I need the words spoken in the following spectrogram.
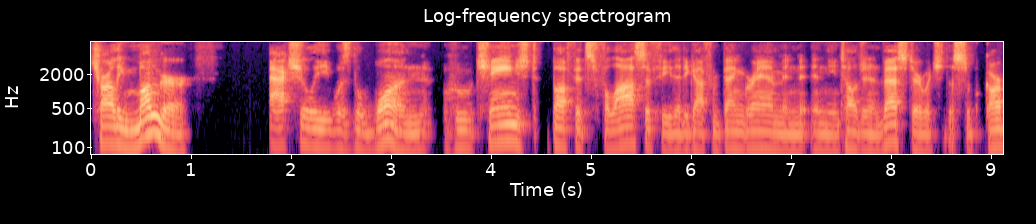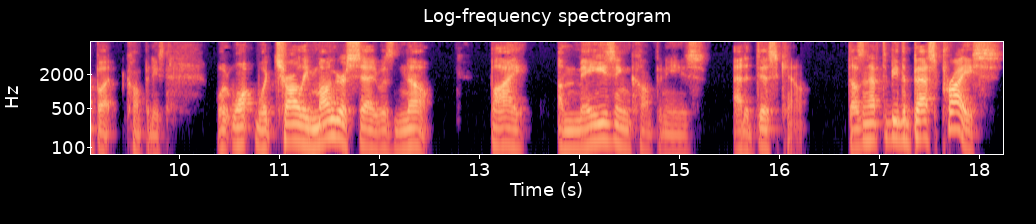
charlie munger actually was the one who changed buffett's philosophy that he got from ben graham in in the intelligent investor which are the cigar butt companies. What what, what charlie munger said was no buy amazing companies at a discount. Doesn't have to be the best price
